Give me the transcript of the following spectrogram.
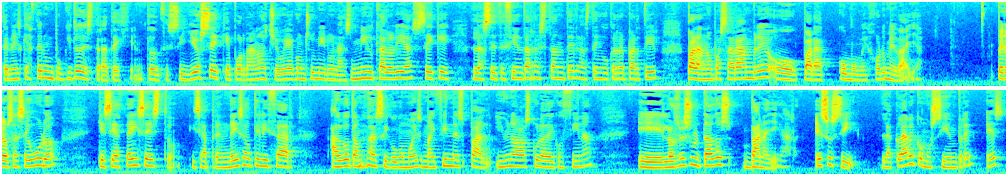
tenéis que hacer un poquito de estrategia. Entonces, si yo sé que por la noche voy a consumir unas 1000 calorías, sé que las 700 restantes las tengo que repartir para no pasar hambre o para como mejor me vaya. Pero os aseguro que si hacéis esto y si aprendéis a utilizar algo tan básico como es MyFitnessPal y una báscula de cocina, eh, los resultados van a llegar. Eso sí, la clave, como siempre, es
